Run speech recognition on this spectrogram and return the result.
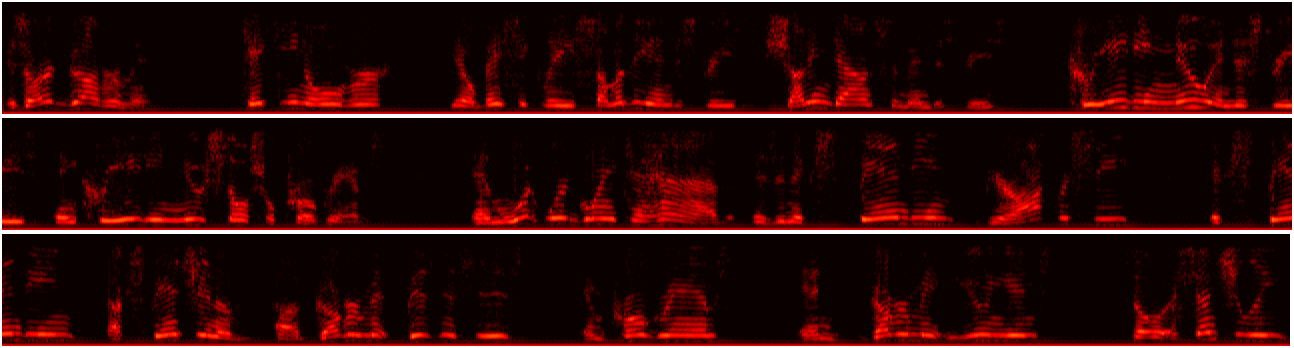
is our government taking over, you know, basically some of the industries, shutting down some industries, creating new industries, and creating new social programs. And what we're going to have is an expanding bureaucracy, expanding expansion of uh, government businesses and programs and government unions. So essentially,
